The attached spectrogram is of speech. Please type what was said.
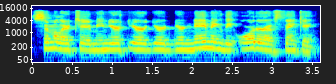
similar to. I mean, you're you're you're you're naming the order of thinking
